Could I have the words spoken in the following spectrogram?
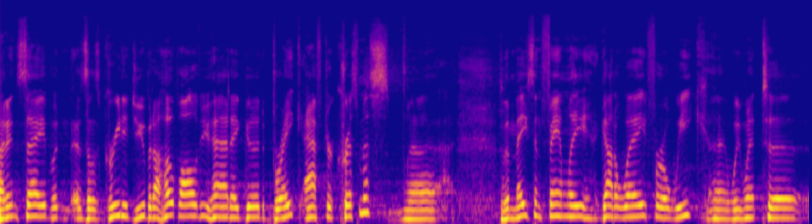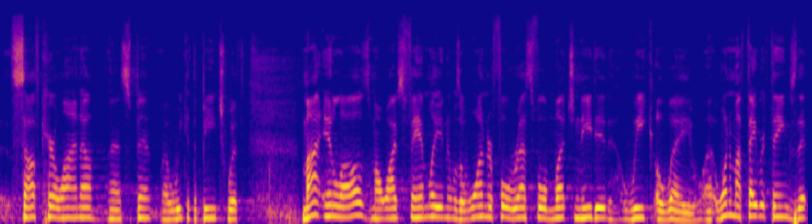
I didn't say, but as I was greeted you, but I hope all of you had a good break after Christmas. Uh, the Mason family got away for a week. Uh, we went to South Carolina, and spent a week at the beach with my in laws, my wife's family, and it was a wonderful, restful, much needed week away. Uh, one of my favorite things that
